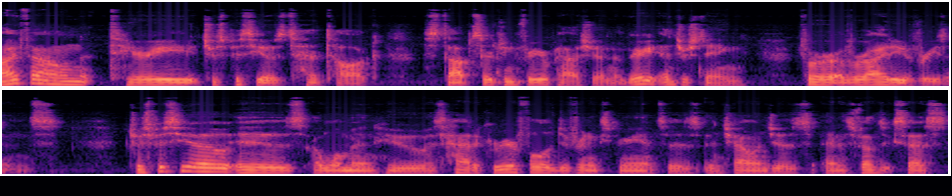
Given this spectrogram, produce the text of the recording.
I found Terri Trespicio's TED Talk, Stop Searching for Your Passion, very interesting for a variety of reasons. Trespicio is a woman who has had a career full of different experiences and challenges and has found success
